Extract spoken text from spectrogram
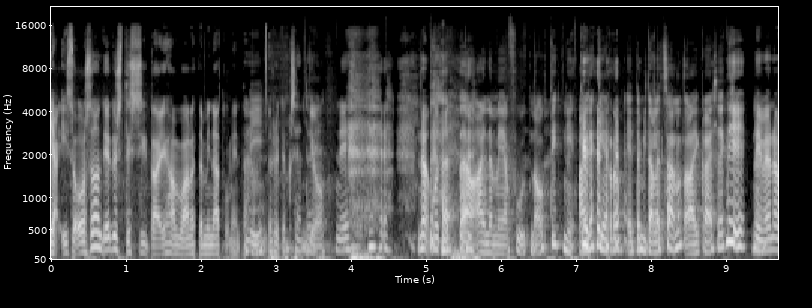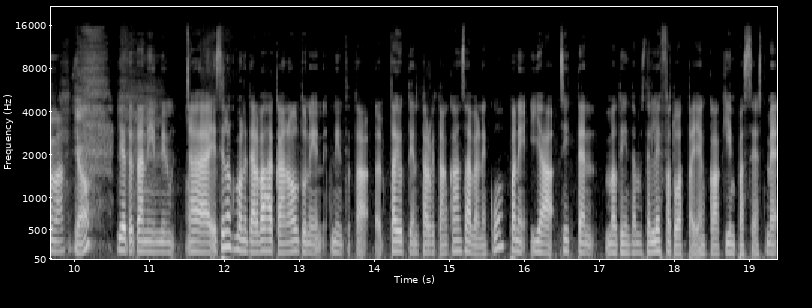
Ja iso osa on tietysti sitä ihan vaan, että minä tulin tähän niin. yritykseen Joo. Niin. no, mutta... Tämä on aina meidän footnote, niin aina kerro, että mitä olet saanut aikaiseksi. Niin, Näin. nimenomaan. Joo. Ja, tota, niin, niin, ää, ja silloin kun mä olin täällä vähäkään oltu, niin, niin tota, tajuttiin, että tarvitaan kansainvälinen kumppani. Ja sitten me oltiin tämmöisten leffatuottajien kanssa kimpassa ja sitten me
